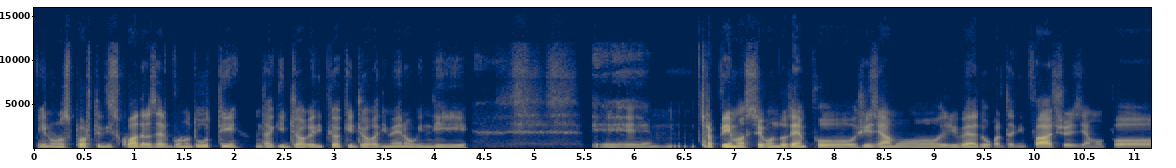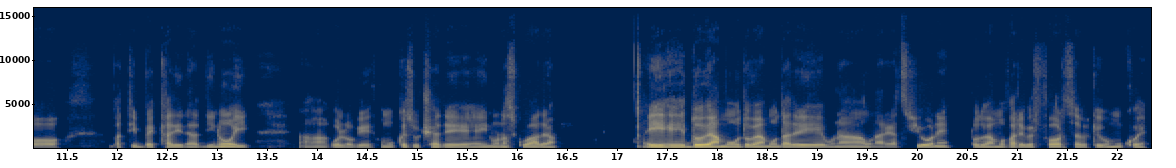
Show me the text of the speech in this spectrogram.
in uno sport di squadra servono tutti, da chi gioca di più a chi gioca di meno, quindi eh, tra primo e secondo tempo ci siamo, ripeto, guardati in faccia, ci siamo un po' batti beccati tra di noi a quello che comunque succede in una squadra e dovevamo, dovevamo dare una, una, reazione, lo dovevamo fare per forza perché comunque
